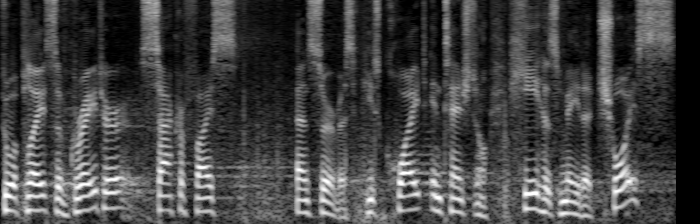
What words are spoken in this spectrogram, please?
to a place of greater sacrifice and service. He's quite intentional. He has made a choice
